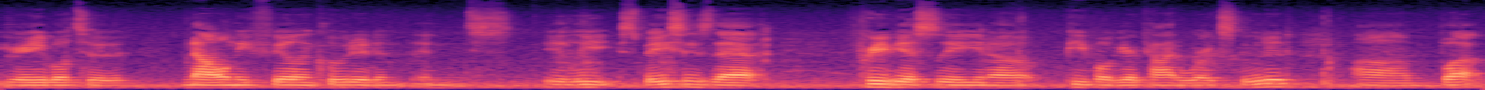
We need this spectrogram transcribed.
you're able to not only feel included in, in elite spaces that previously, you know, people of your kind were excluded, um, but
